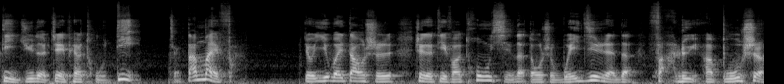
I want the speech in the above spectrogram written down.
定居的这片土地。丹麦法，就因为当时这个地方通行的都是维京人的法律啊，不是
